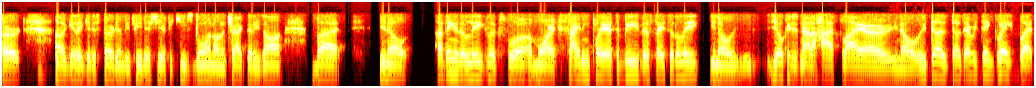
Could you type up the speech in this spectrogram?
third, uh, get get his third MVP this year if he keeps going on the track that he's on. But you know, I think the league looks for a more exciting player to be the face of the league. You know, Jokic is not a high flyer. You know, he does does everything great, but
